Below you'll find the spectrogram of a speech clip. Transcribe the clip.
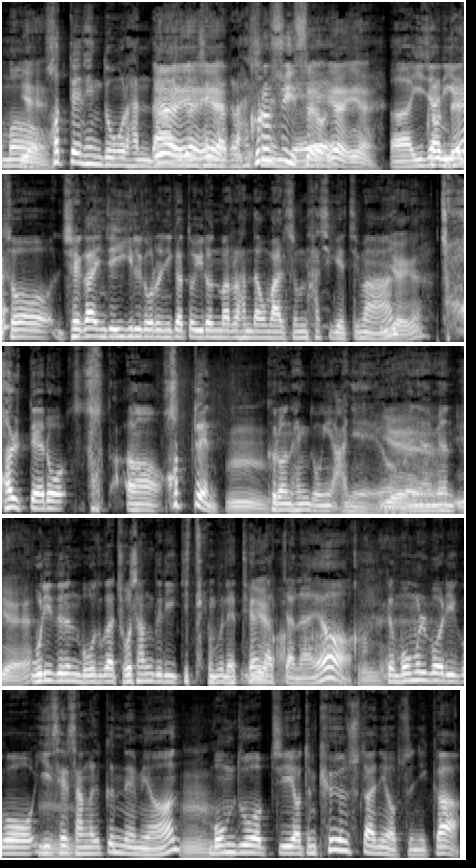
뭐 예. 헛된 행동을 한다 예, 이런 예, 생각을 예. 하시는데 그럴 수 있어요. 예, 예. 어, 이 자리에서 제가 이제 이 길 걸으니까 또 이런 말을 한다고 말씀은 하시겠지만 예, 예. 절대로 서- 어, 헛된 음. 그런 행동이 아니에요. 예, 왜냐하면 예. 우리들은 모두가 조상들이 있기 때문에 태어났잖아요. 아. 음. 그 몸을 버리고 이 세상을 끝내면 몸도 없지 어떤 표현 수단이 없으니까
